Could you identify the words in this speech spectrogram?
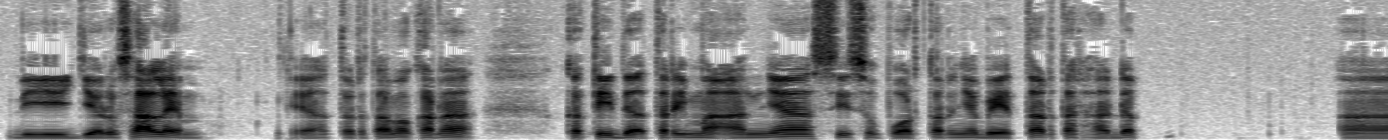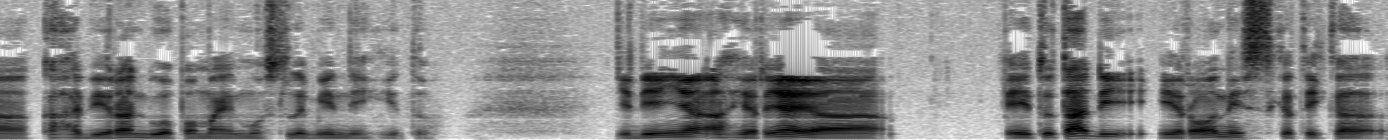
di Jerusalem ya terutama karena ketidakterimaannya si supporternya Betar terhadap uh, kehadiran dua pemain muslim ini gitu. Jadinya akhirnya ya ya itu tadi ironis ketika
